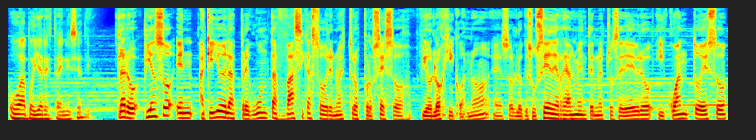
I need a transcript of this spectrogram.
o a apoyar esta iniciativa. Claro, pienso en aquello de las preguntas básicas sobre nuestros procesos biológicos, ¿no? Eh, sobre lo que sucede realmente en nuestro cerebro y cuánto eso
